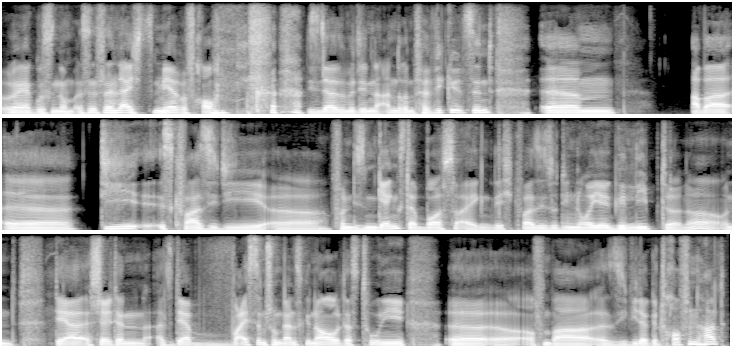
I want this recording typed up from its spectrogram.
oder ja gut, es sind, noch, es sind eigentlich mehrere Frauen, die also mit den anderen verwickelt sind. Ähm, aber äh, die ist quasi die äh, von diesem Gangsterboss eigentlich quasi so die Mhm. neue Geliebte, ne? Und der stellt dann, also der weiß dann schon ganz genau, dass Toni äh, offenbar äh, sie wieder getroffen hat.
